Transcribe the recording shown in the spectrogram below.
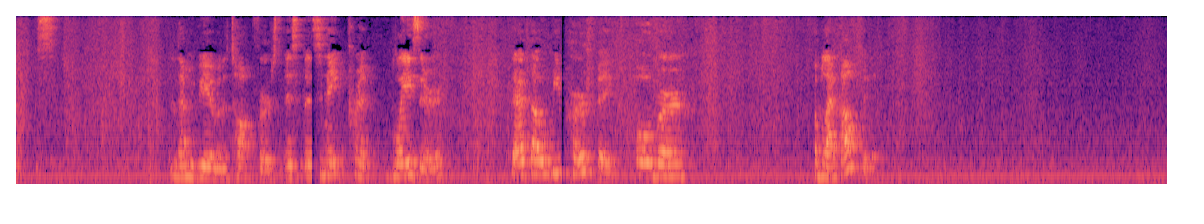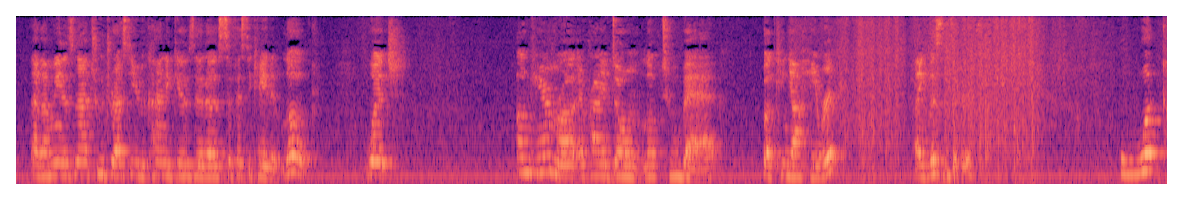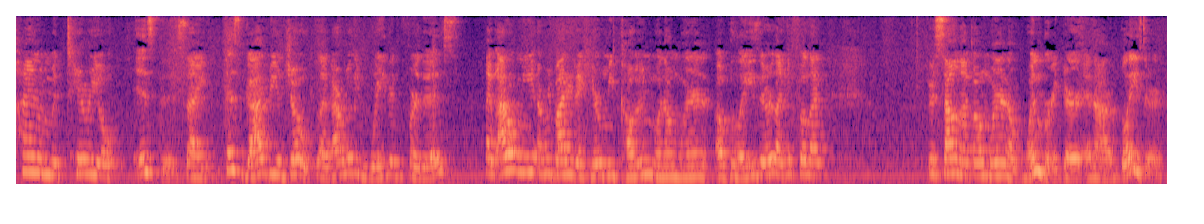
Let me be able to talk first. It's the snake print blazer that I thought would be perfect over a black outfit. Like, I mean, it's not too dressy, but kind of gives it a sophisticated look, which on camera, it probably don't look too bad. But can y'all hear it? Like, listen to this. What kind of material is this? Like, this gotta be a joke. Like, I really waited for this. Like, I don't need everybody to hear me coming when I'm wearing a blazer. Like, I feel like it sounds like I'm wearing a windbreaker and not a blazer.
